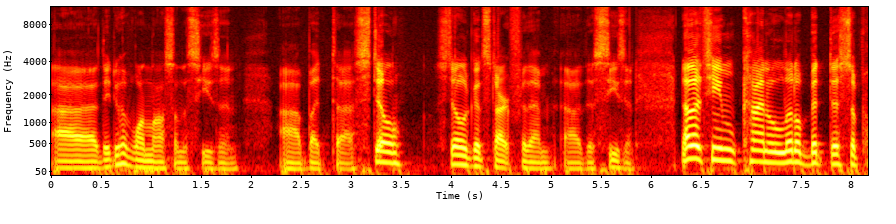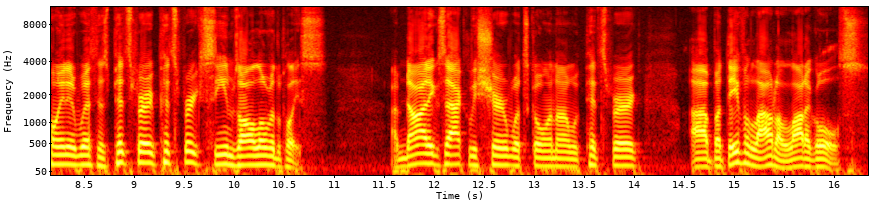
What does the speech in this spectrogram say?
Uh, they do have one loss on the season, uh, but uh, still, still a good start for them uh, this season. Another team, kind of a little bit disappointed with, is Pittsburgh. Pittsburgh seems all over the place. I'm not exactly sure what's going on with Pittsburgh, uh, but they've allowed a lot of goals.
